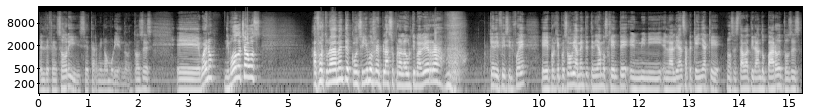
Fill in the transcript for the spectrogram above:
el defensor y se terminó muriendo. Entonces, eh, bueno, ni modo, chavos. Afortunadamente conseguimos reemplazo para la última guerra. Qué difícil fue, eh, porque pues obviamente teníamos gente en mini, en la alianza pequeña que nos estaba tirando paro, entonces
